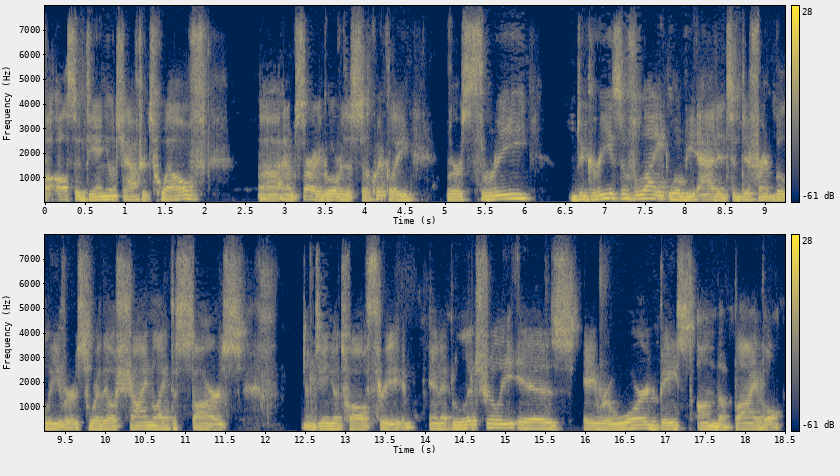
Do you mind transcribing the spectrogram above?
also, Daniel chapter 12, uh, and I'm sorry to go over this so quickly, verse 3 degrees of light will be added to different believers where they'll shine like the stars in Daniel 12, 3. And it literally is a reward based on the Bible.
